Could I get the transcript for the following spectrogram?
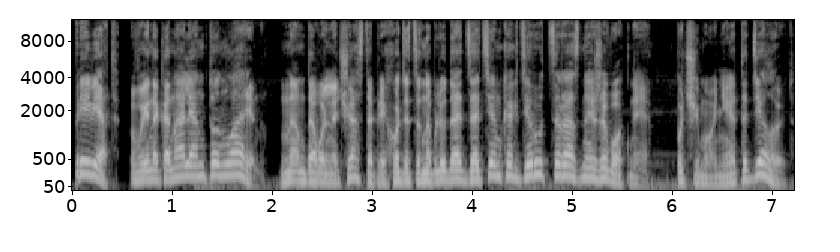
Привет! Вы на канале Антон Ларин. Нам довольно часто приходится наблюдать за тем, как дерутся разные животные. Почему они это делают?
